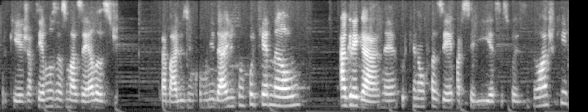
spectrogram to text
porque já temos as mazelas de trabalhos em comunidade, então por que não agregar, né? Por que não fazer parceria, essas coisas? Então acho que,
